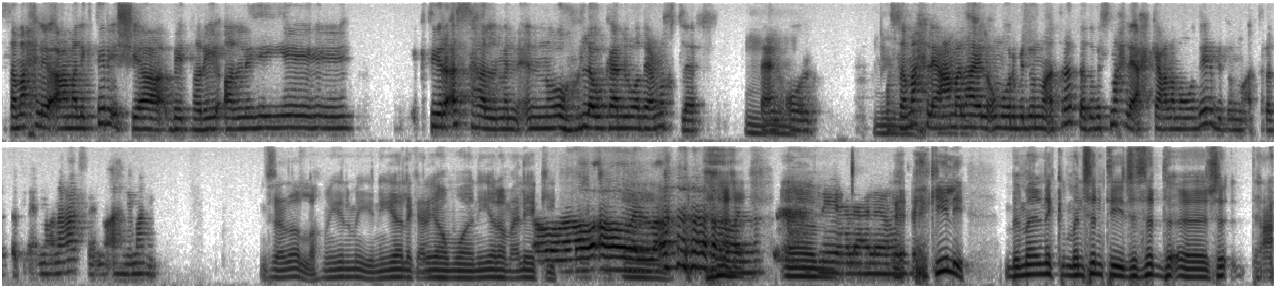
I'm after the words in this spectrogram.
سمح لي أعمل كثير أشياء بطريقة اللي هي كثير أسهل من إنه لو كان الوضع مختلف. نقول. وسمح لي أعمل هاي الأمور بدون ما أتردد وبسمح لي أحكي على مواضيع بدون ما أتردد لأنه أنا عارفة إنه أهلي معي يسعد الله 100% نيالك عليهم ونيالهم عليك آه آه والله. آه والله. عليهم. احكي لي بما إنك منشنتي جسد آه، آه،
